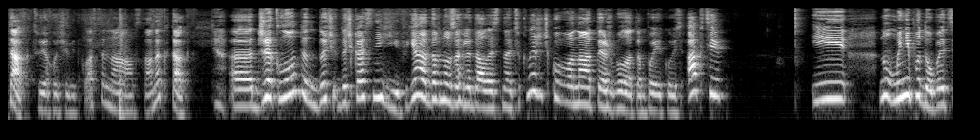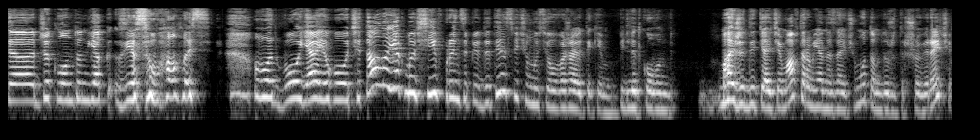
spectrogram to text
Так, цю я хочу відкласти на останок. Так. Е, Джек Лондон, доч, дочка снігів. Я давно заглядалась на цю книжечку, вона теж була там по якоїсь акції. І ну, мені подобається Джек Лондон, як з'ясувалось. От, бо я його читала, як ми всі, в принципі, в дитинстві чомусь його вважають таким підлітковим, майже дитячим автором. Я не знаю чому, там дуже трешові речі.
